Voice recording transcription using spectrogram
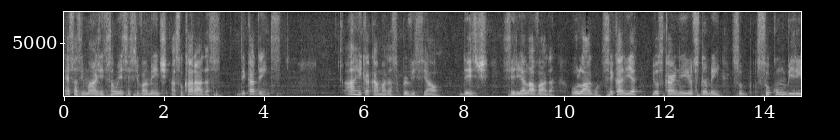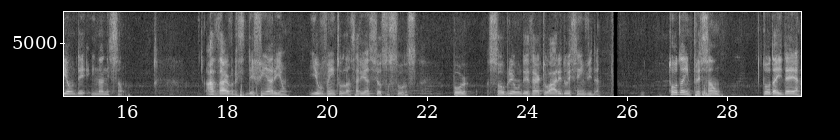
Essas imagens são excessivamente açucaradas, decadentes. A rica camada superficial deste seria lavada, o lago secaria e os carneiros também sucumbiriam de inanição. As árvores definhariam, e o vento lançaria seus sussurros por sobre um deserto árido e sem vida. Toda impressão, toda ideia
